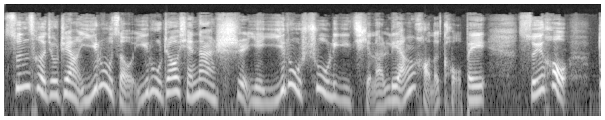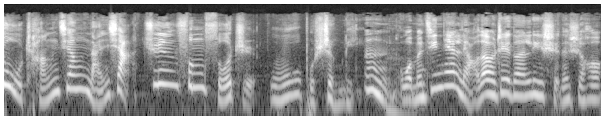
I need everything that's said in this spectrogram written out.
孙策就这样一路走，一路招贤纳士，也一路树立起了良好的口碑。随后渡长江南下，军风所指，无不胜利。嗯，我们今天聊到这段历史的时候，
